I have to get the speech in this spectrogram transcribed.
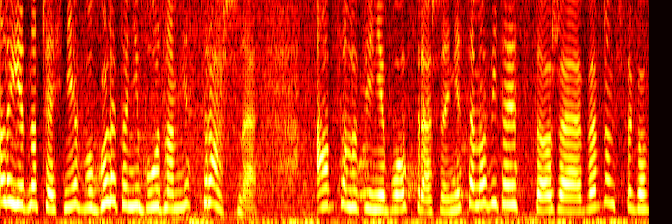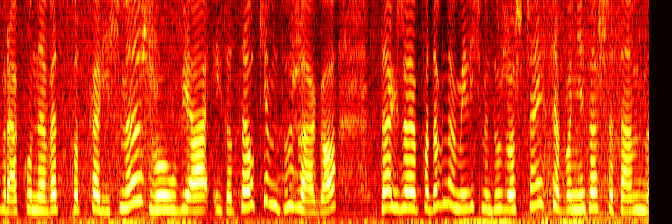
ale jednocześnie w ogóle to nie było dla mnie straszne. Absolutnie nie było straszne. Niesamowite jest to, że wewnątrz tego wraku nawet spotkaliśmy żółwia i to całkiem dużego. Także podobno mieliśmy dużo szczęścia, bo nie zawsze tam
